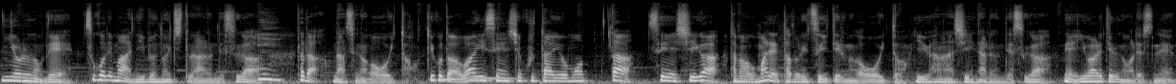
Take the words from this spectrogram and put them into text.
によるのでそこでまあ2分の1となるんですが、ただ男性の方が多いと。ということは Y 染色体を持った精子が卵までたどり着いているのが多いという話になるんですが、ね、言われているのはですね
